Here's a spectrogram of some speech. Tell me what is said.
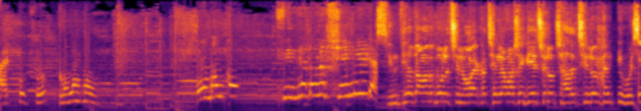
লাইক করতো। মনে হয় ও মাই গড সিনথিয়া তোমার সেই মেয়েটা। সিনথিয়া তো আমাকে বলেছিল ও একটা ছেলের বাসে গিয়েছিল ছাদে ছিল এখানে কি হয়েছে?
